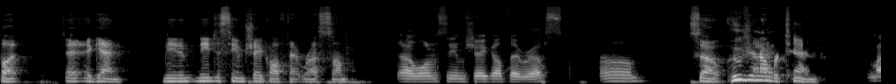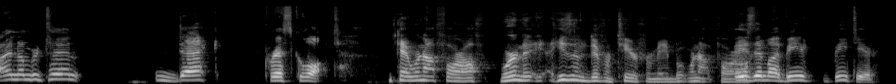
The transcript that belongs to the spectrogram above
but uh, again, need him, need to see him shake off that rust some. I want to see him shake off that rust. Um, So, who's your number ten? my number ten, Dak Prescott. Okay, we're not far off. We're in a, he's in a different tier for me, but we're not far He's off. He's in my B B tier.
